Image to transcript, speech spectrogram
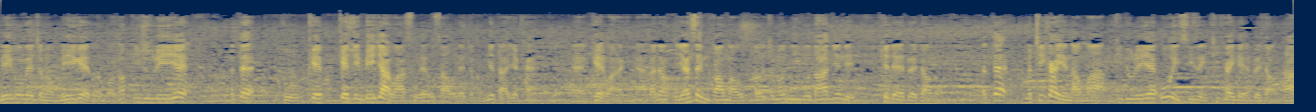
မေးခွန်းလည်းကျွန်တော်မေးခဲ့တယ်ပေါ့နော်ပြည်သူတွေရဲ့အသက် ဟိုကဲကဲတင်ပေးကြပါဆိုတဲ့ဥစ္စာကိုလည်းကျွန်တော်မေတ္တာရက်ခံအဲခဲ့ပါတယ်ခင်ဗျာဒါကြောင့်အရန်စိတ်မကောင်းပါဘူးကျွန်တော်ညီကိုသားချင်းတွေဖြစ်တဲ့အတွက်ကြောင့်အသက်မထိခိုက်ရင်တောင်မှပြည်သူတွေရဲ့အိုးအိမ်စည်းစိမ်ထိခိုက်တဲ့အတွက်ကြောင့်ဒါ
